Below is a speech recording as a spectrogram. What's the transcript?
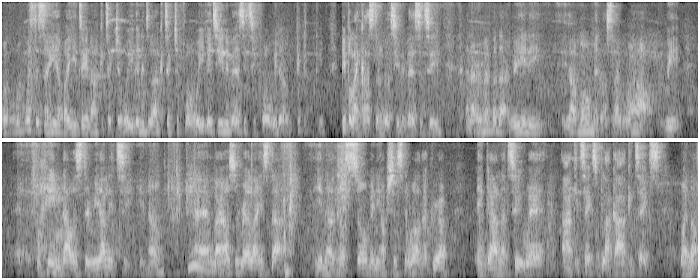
"What- what- What's this I hear about you doing architecture? What are you going to do architecture for? What are you going to university for? We don't, people, people like us don't go to university. And I remember that really, that moment, I was like, wow, we, for him, that was the reality, you know? Uh, but I also realized that, you know, there were so many options in the world. I grew up in Ghana too, where architects, black architects, were not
